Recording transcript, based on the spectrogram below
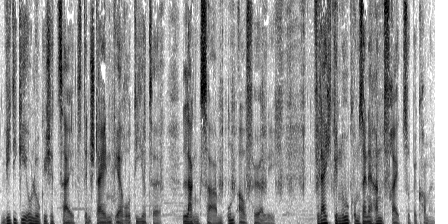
wie die geologische Zeit, den Stein erodierte, langsam, unaufhörlich, vielleicht genug, um seine Hand frei zu bekommen.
